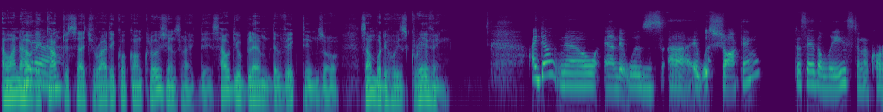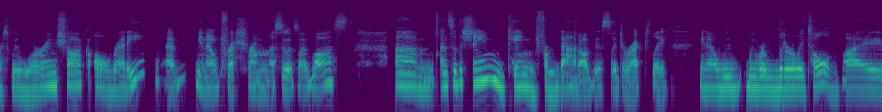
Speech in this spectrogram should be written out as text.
I wonder how they come to such radical conclusions like this. How do you blame the victims or somebody who is grieving? I don't know, and it was uh, it was shocking to say the least. And of course, we were in shock already, uh, you know, fresh from a suicide loss. Um, and so the shame came from that, obviously, directly. you know, we we were literally told by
